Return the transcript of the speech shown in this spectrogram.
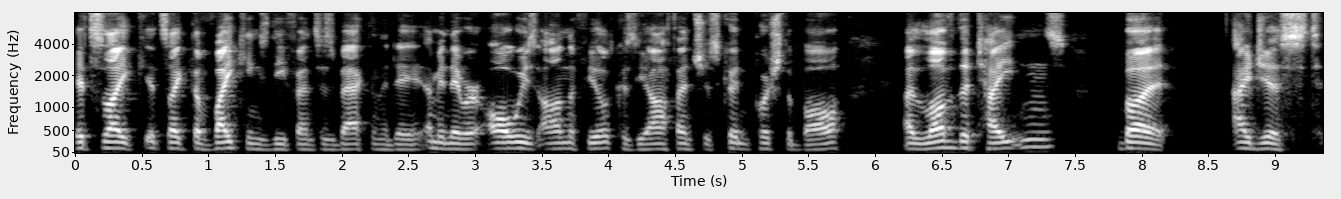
It's like it's like the Vikings defenses back in the day. I mean, they were always on the field because the offense just couldn't push the ball. I love the Titans, but I just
